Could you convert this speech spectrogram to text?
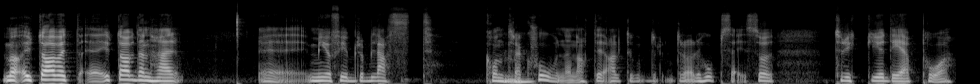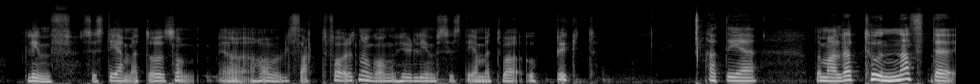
Men utav, ett, utav den här eh, myofibroblast kontraktionen. Att det alltid dr- drar ihop sig. Så trycker ju det på lymfsystemet. Och som jag har väl sagt förut någon gång hur lymfsystemet var uppbyggt. Att det är de allra tunnaste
